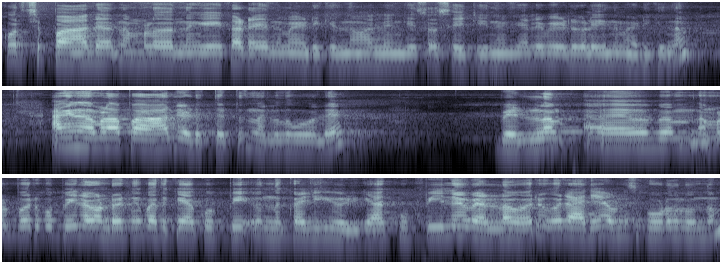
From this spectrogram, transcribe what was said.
കുറച്ച് പാൽ നമ്മൾ ഒന്നെങ്കിൽ കടയിൽ നിന്ന് മേടിക്കുന്നു അല്ലെങ്കിൽ സൊസൈറ്റിയിൽ നിന്ന് അല്ലെങ്കിൽ വീടുകളിൽ നിന്ന് മേടിക്കുന്നു. അങ്ങനെ നമ്മൾ ആ പാലെടുത്തിട്ട് നല്ലതുപോലെ വെള്ളം ഇപ്പം നമ്മളിപ്പോൾ ഒരു കുപ്പിയിലാണ് കൊണ്ടുവരുന്നത്. പതുക്കെ ആ കുപ്പി ഒന്ന് കഴുകി ഒഴിക്കുക. ആ കുപ്പിയിലെ വെള്ളം ഒരു ഒരു അര ഔൺസ് കൂടുതലൊന്നും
